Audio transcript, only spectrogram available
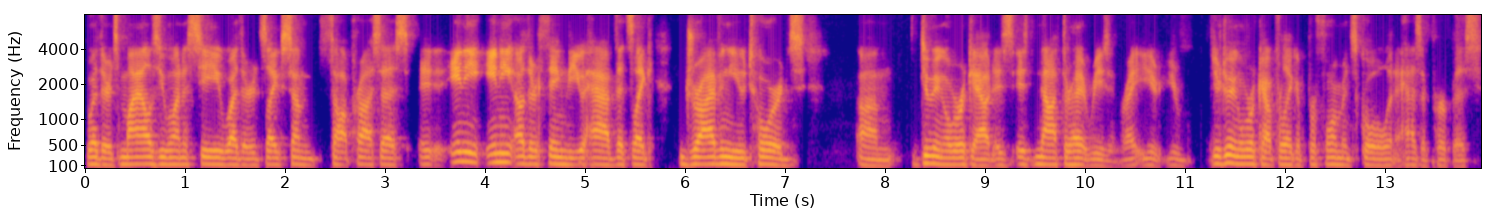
whether it's miles you want to see, whether it's like some thought process, any any other thing that you have that's like driving you towards um, doing a workout is is not the right reason, right? You're you're you're doing a workout for like a performance goal and it has a purpose,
